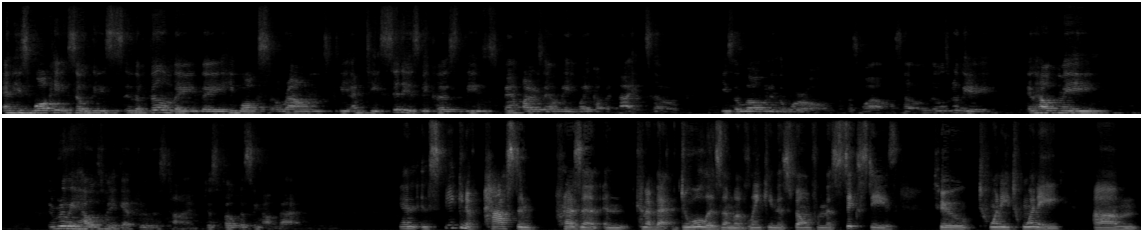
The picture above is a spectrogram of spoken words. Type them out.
and he's walking, so these, in the film, they, they, he walks around the empty cities because these vampires, they only wake up at night. So he's alone in the world as well. So it was really, it helped me, it really helped me get through this time, just focusing on that. And, and speaking of past and present and kind of that dualism of linking this film from the 60s to 2020, um,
